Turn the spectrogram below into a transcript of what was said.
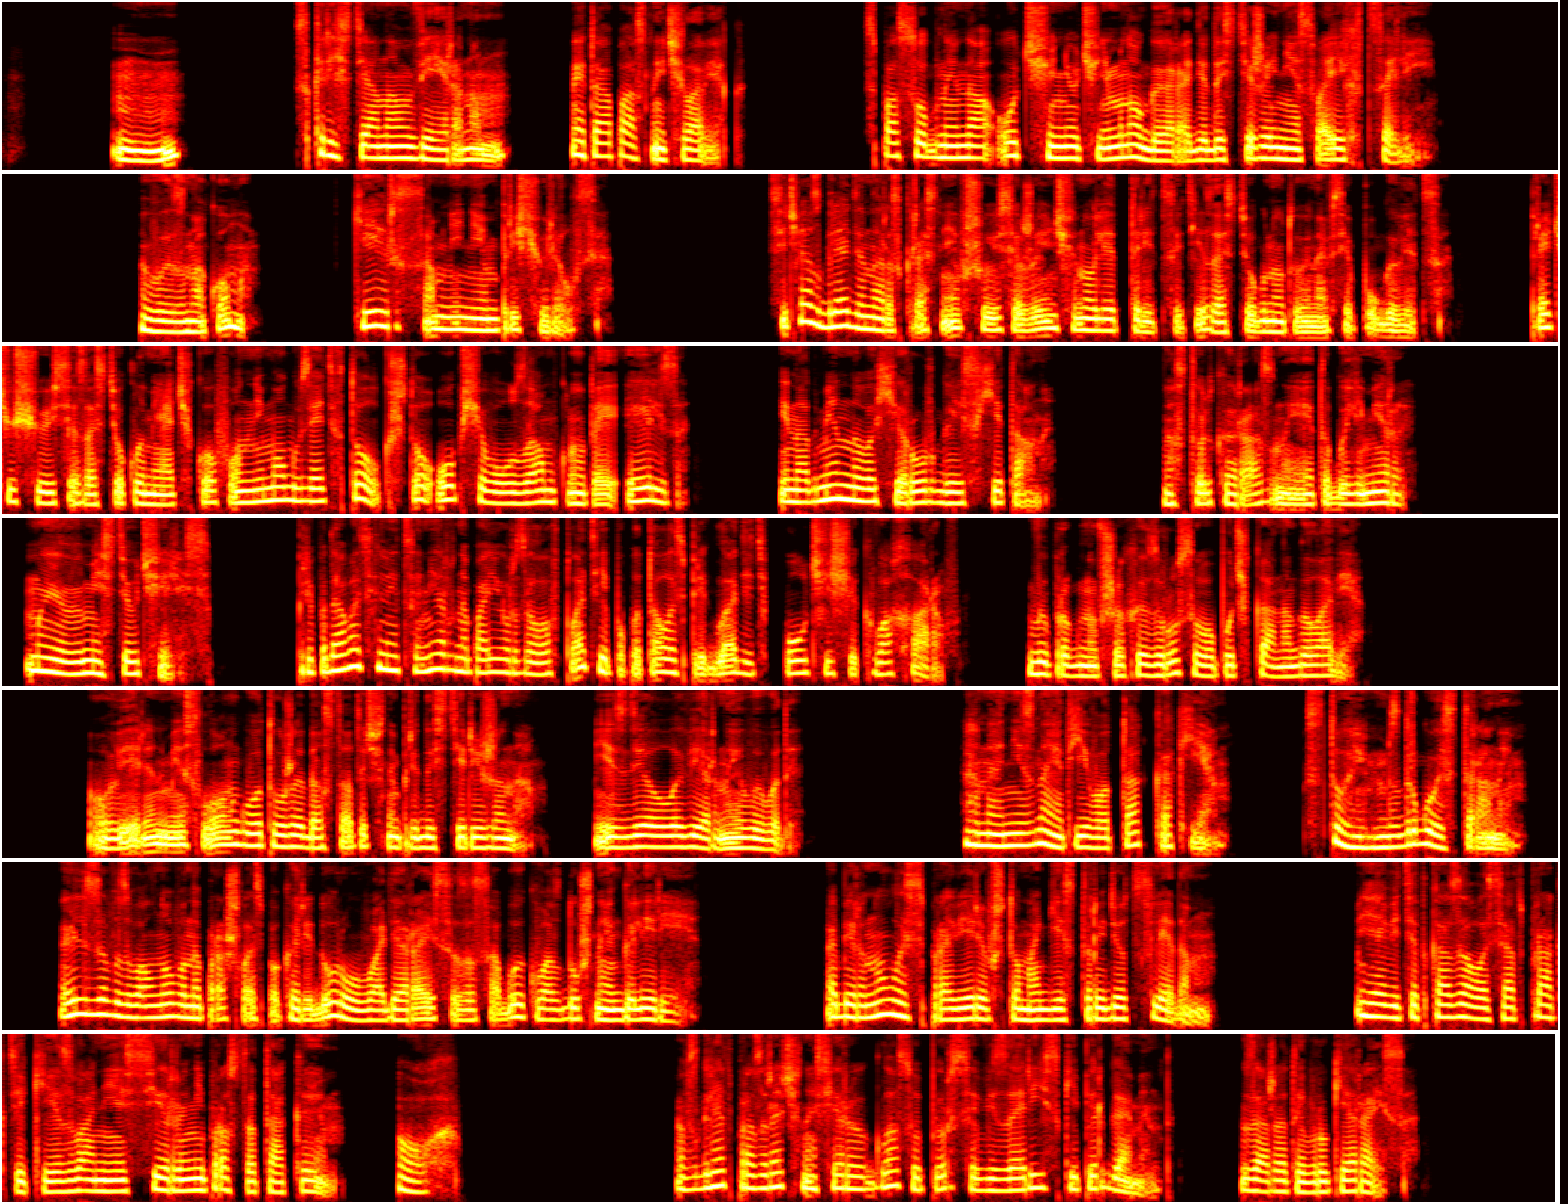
М -м, с Кристианом Вейроном. Это опасный человек, способный на очень-очень многое ради достижения своих целей. «Вы знакомы?» Кейр с сомнением прищурился. Сейчас, глядя на раскрасневшуюся женщину лет 30, застегнутую на все пуговицы, прячущуюся за стеклами очков, он не мог взять в толк, что общего у замкнутой Эльзы и надменного хирурга из Хитаны. Настолько разные это были миры. Мы вместе учились. Преподавательница нервно поёрзала в платье и попыталась пригладить полчище квахаров, выпрыгнувших из русого пучка на голове. Уверен, мисс Лонгвуд уже достаточно предостережена. и сделала верные выводы. Она не знает его так, как я. Стой, с другой стороны. Эльза взволнованно прошлась по коридору, уводя Райса за собой к воздушной галерее. Обернулась, проверив, что магистр идет следом. Я ведь отказалась от практики, и звание Сиры не просто так и... Ох. Взгляд прозрачно-серых глаз уперся в визарийский пергамент, зажатый в руке Райса.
